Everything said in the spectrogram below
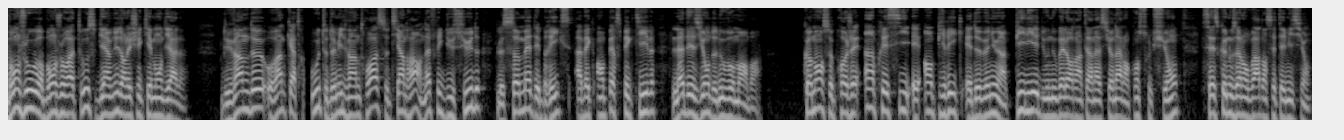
Bonjour, bonjour à tous, bienvenue dans l'échiquier mondial. Du 22 au 24 août 2023 se tiendra en Afrique du Sud le sommet des BRICS avec en perspective l'adhésion de nouveaux membres. Comment ce projet imprécis et empirique est devenu un pilier du nouvel ordre international en construction, c'est ce que nous allons voir dans cette émission.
